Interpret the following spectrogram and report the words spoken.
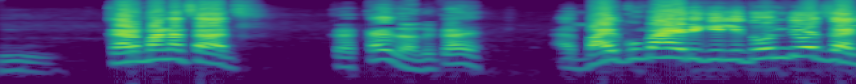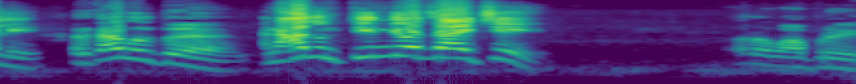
हम्म. करमानाच आज. काय काय झालं काय? अरे बायको माहेरी गेली दोन दिवस झाले. अरे काय बोलतोय? आणि अजून तीन दिवस जायचे. अरे बापरे.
